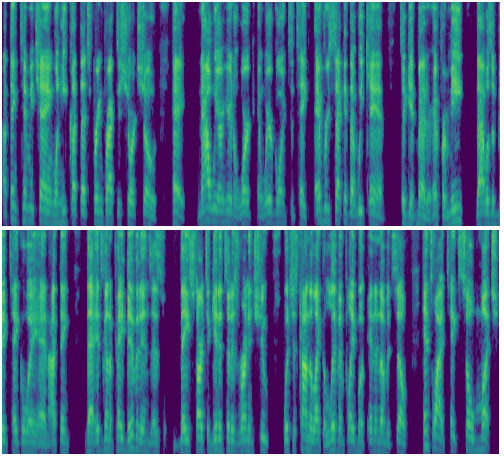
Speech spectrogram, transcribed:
I think Timmy Chang, when he cut that spring practice short, showed, hey, now we are here to work and we're going to take every second that we can to get better. And for me, that was a big takeaway. And I think that it's going to pay dividends as they start to get into this run and shoot, which is kind of like a living playbook in and of itself. Hence why it takes so much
